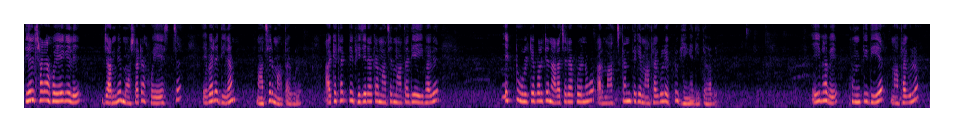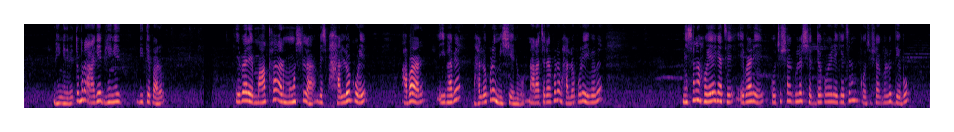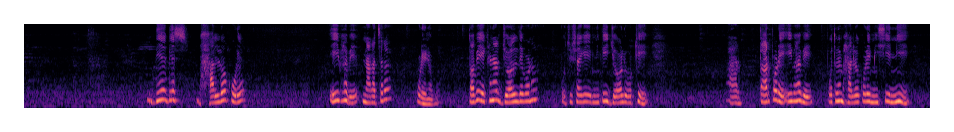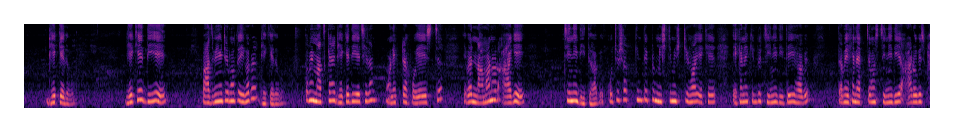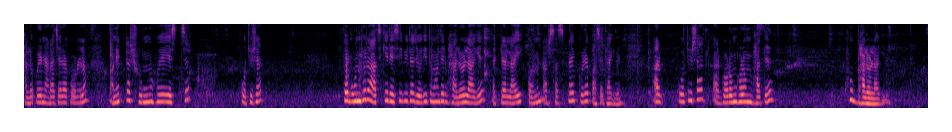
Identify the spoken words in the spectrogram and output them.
তেল ছাড়া হয়ে গেলে জানবে মশলাটা হয়ে এসছে। এবারে দিলাম মাছের মাথাগুলো। আগে থাকতে ভেজে রাখা মাছের মাথা দিয়ে এইভাবে একটু উল্টে পাল্টে নাড়াচাড়া করে নেব আর মাঝখান থেকে মাথাগুলো একটু ভেঙে দিতে হবে। এইভাবে খুন্তি দিয়ে মাথাগুলো ভেঙে দেবে। তোমরা আগে ভেঙে দিতে পারো। এবারে মাথা আর মশলা বেশ ভালো করে আবার এইভাবে ভালো করে মিশিয়ে নেব। নাড়াচাড়া করে ভালো করে এইভাবে মেশানো হয়ে গেছে। এবারে কচু শাকগুলো সেদ্ধ করে রেখেছিলাম, কচু শাকগুলো দেব। দিয়ে বেশ ভালো করে এইভাবে নাড়াচাড়া করে নেব। তবে এখানে আর জল দেব না। কচু শাকে এমনিতেই জল ওঠে। আর তারপরে এইভাবে প্রথমে ভালো করে মিশিয়ে নিয়ে ঢেকে দেবো। ঢেকে দিয়ে পাঁচ মিনিটের মতো এইভাবে ঢেকে দেবো। তো আমি মাঝখানে ঢেকে দিয়েছিলাম, অনেকটা হয়ে এসছে। এবার নামানোর আগে চিনি দিতে হবে। কচু শাক কিন্তু একটু মিষ্টি মিষ্টি হয়, এখে এখানে কিন্তু চিনি দিতেই হবে। তো আমি এখানে এক চামচ চিনি দিয়ে আরও বেশ ভালো করে নাড়াচাড়া করলাম। অনেকটা শুকনো হয়ে এসছে কচু শাক। তো বন্ধুরা আজকে রেসিপিটা যদি তোমাদের ভালো লাগে, একটা লাইক, কমেন্ট আর সাবস্ক্রাইব করে পাশে থাকবেন। আর কচু শাক আর গরম গরম ভাতে খুব ভালো লাগবে।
